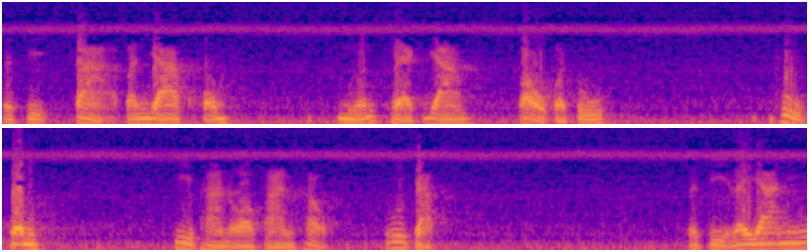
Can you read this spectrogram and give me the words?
สติกล้าปัญญาคมเหมือนแขกยามเฝ้าประตู ผู้คนที่ผ่านออกผ่านเข้า รู้จัก สติระยะนี้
